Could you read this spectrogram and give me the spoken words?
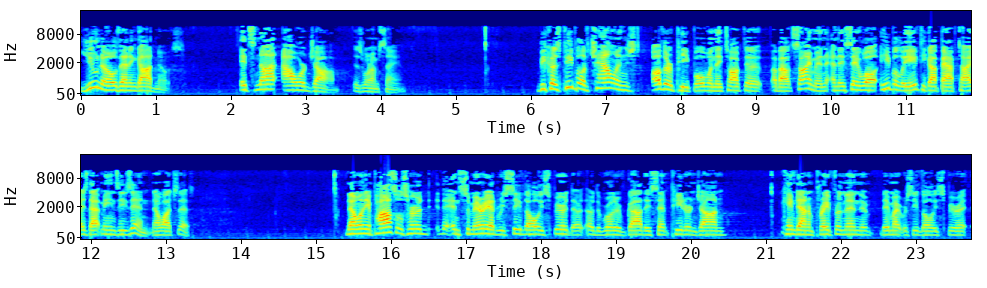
You know then and God knows. It's not our job, is what I'm saying. Because people have challenged other people when they talk to, about Simon and they say, well, he believed, he got baptized, that means he's in. Now watch this. Now, when the apostles heard that in Samaria had received the Holy Spirit, or the word of God, they sent Peter and John, came down and prayed for them, they might receive the Holy Spirit.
